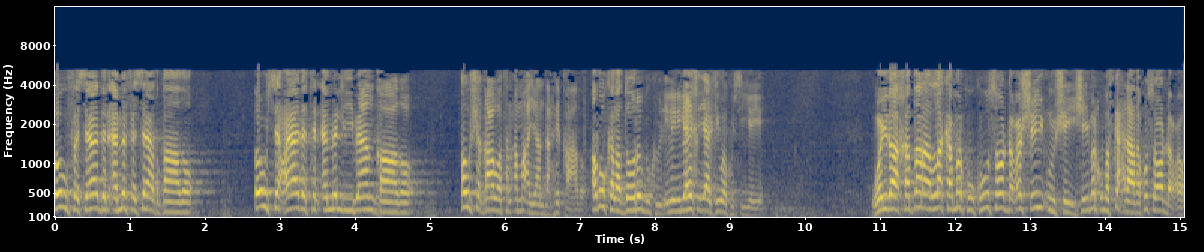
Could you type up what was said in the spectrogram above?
ow fasaadan ama fasaad qaado ow sacaadatan ama liibaan qaado ow shaqaawatan ama ayaan dari qaado aduu kala dooro buu ku yidhi ilan ilahay khiyaarkii waa ku siiyey waidaa khadara laka markuu kuu soo dhaco shay-un shay shay markuu maskaxdaada ku soo dhaco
